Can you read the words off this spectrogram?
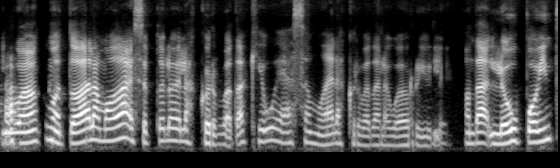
Y weón, como toda la moda, excepto lo de las corbatas. Qué weá esa moda de las corbatas, la weá horrible. Onda, low point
